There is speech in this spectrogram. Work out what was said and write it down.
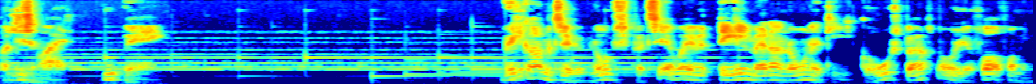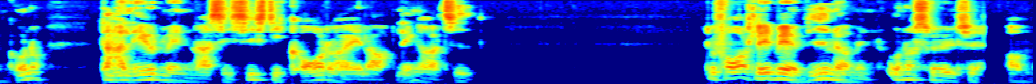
og lige så meget ubehag. Velkommen til Hypnotisk Kvarter, hvor jeg vil dele med dig nogle af de gode spørgsmål, jeg får fra mine kunder, der har levet med en narcissist i kortere eller længere tid. Du får også lidt mere viden om en undersøgelse om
